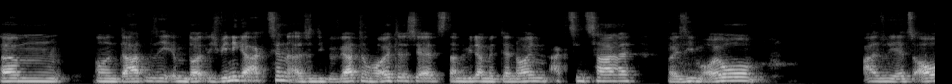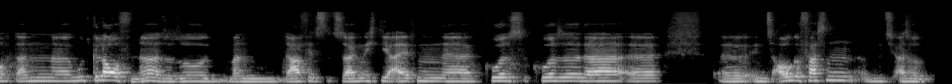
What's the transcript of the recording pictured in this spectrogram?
Ähm, und da hatten sie eben deutlich weniger Aktien. Also die Bewertung heute ist ja jetzt dann wieder mit der neuen Aktienzahl bei 7 Euro. Also jetzt auch dann äh, gut gelaufen, ne? Also so, man darf jetzt sozusagen nicht die alten äh, Kurs, Kurse da äh, äh, ins Auge fassen, also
